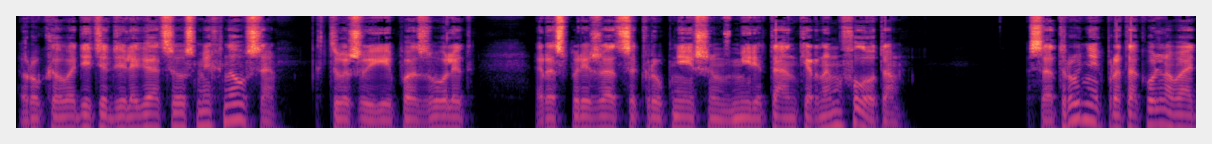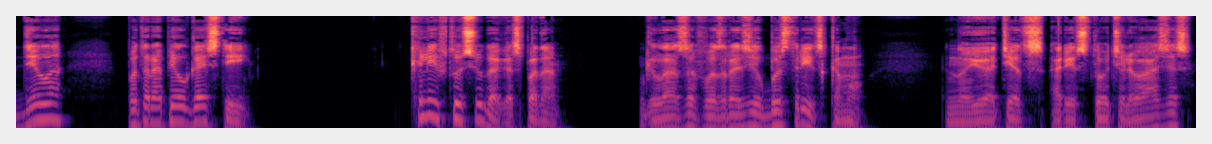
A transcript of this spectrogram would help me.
Руководитель делегации усмехнулся. «Кто же ей позволит распоряжаться крупнейшим в мире танкерным флотом?» Сотрудник протокольного отдела поторопил гостей. «К лифту сюда, господа». Глазов возразил Быстрицкому. Но ее отец Аристотель Оазис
